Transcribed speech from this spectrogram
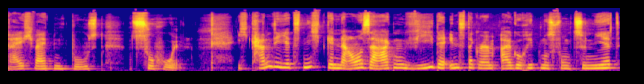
Reichweitenboost zu holen. Ich kann dir jetzt nicht genau sagen, wie der Instagram-Algorithmus funktioniert,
